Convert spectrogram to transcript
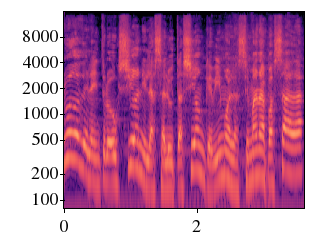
Luego de la introducción y la salutación que vimos la semana pasada,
